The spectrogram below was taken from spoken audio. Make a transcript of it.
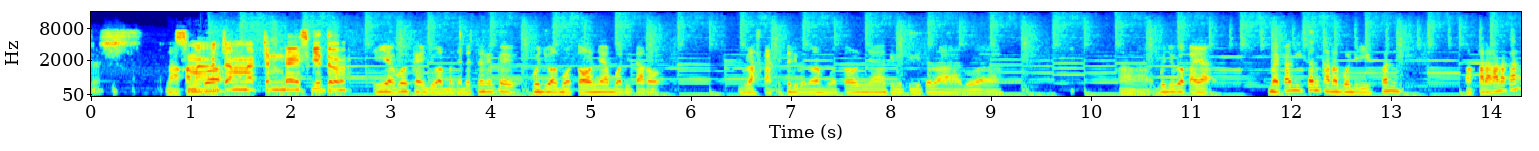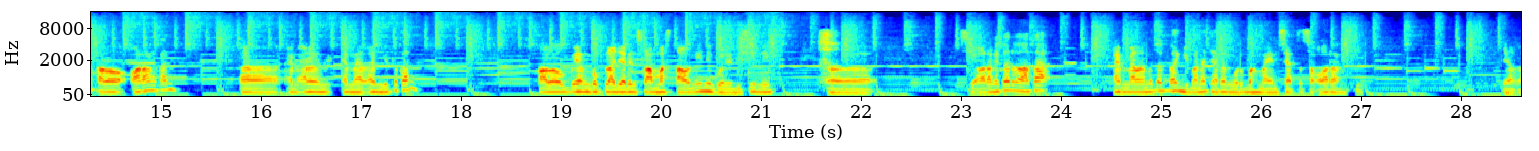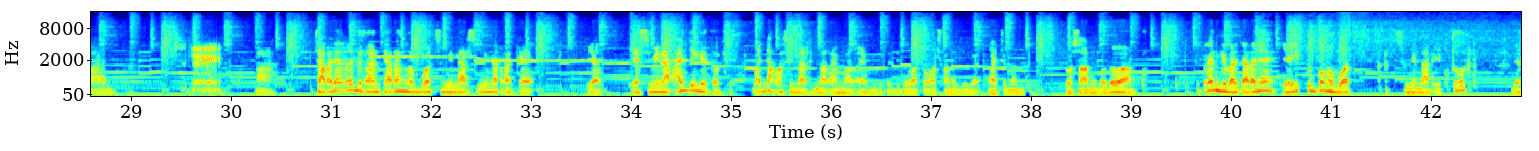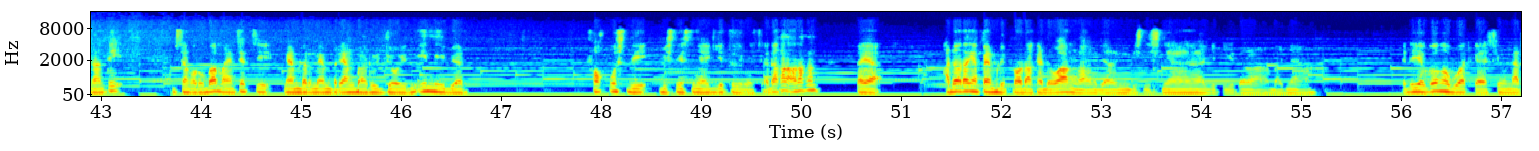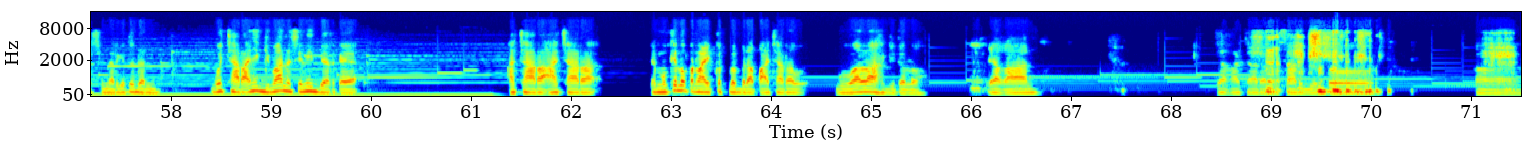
Nah kan semacam merchandise gitu iya gue kayak jual merchandise kayak kayak gue jual botolnya buat ditaruh gelas kaca itu di dalam botolnya kayak gitu gitulah gue nah gue juga kayak baik lagi kan karena gue di event nah, kadang-kadang kan kalau orang kan eh, MLM MLM gitu kan kalau yang gue pelajarin selama setahun ini gue di sini eh, si orang itu rata MLM itu adalah gimana cara ngubah mindset seseorang sih. Ya kan? Oke. Caranya adalah dengan cara ngebuat seminar-seminar kan kayak ya ya seminar aja gitu. Banyak lah seminar-seminar MLM gitu di luar luar sana juga. Nggak cuma perusahaan gue doang. Itu kan gimana caranya? Ya itu gue ngebuat seminar itu dan nanti bisa ngerubah mindset si member-member yang baru join ini biar fokus di bisnisnya gitu loh ada kan orang kan kayak ada orang yang pengen beli produknya doang nggak ngejalanin bisnisnya gitu gitulah banyak. Jadi ya gue ngebuat kayak seminar-seminar gitu dan gue caranya gimana sih ini biar kayak acara-acara ya mungkin lo pernah ikut beberapa acara gua lah gitu loh. Ya kan? Yang acara besar gitu. Eh,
